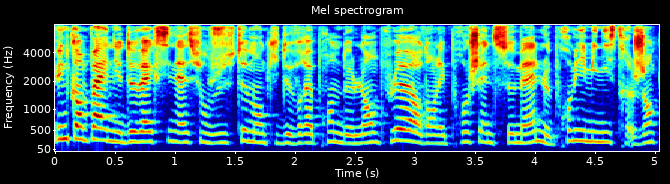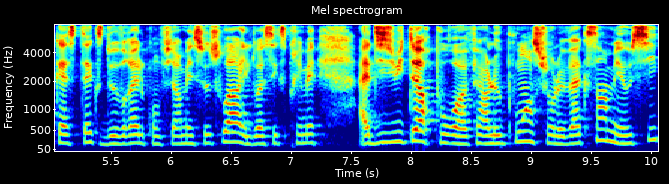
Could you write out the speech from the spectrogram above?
Une campagne de vaccination justement qui devrait prendre de l'ampleur dans les prochaines semaines. Le Premier ministre Jean Castex devrait le confirmer ce soir. Il doit s'exprimer à 18h pour faire le point sur le vaccin, mais aussi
